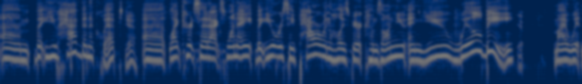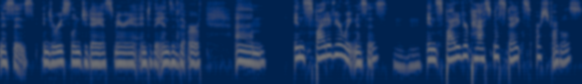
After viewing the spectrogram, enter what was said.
um, but you have been equipped. Yeah. Uh, like Kurt said, Acts 1 8, but you will receive power when the Holy Spirit comes on you, and you will be Yep. my witnesses in Jerusalem, Judea, Samaria, and to the ends of the earth. Um, in spite of your weaknesses, Mhm. in spite of your past mistakes or struggles,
